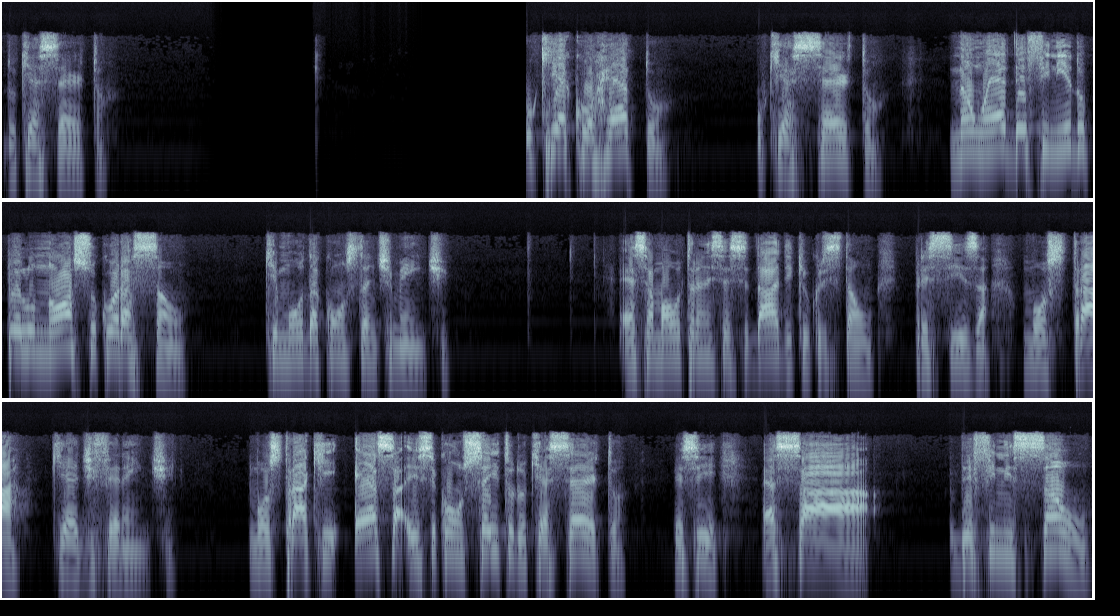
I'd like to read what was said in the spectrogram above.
do que é certo. O que é correto, o que é certo, não é definido pelo nosso coração, que muda constantemente. Essa é uma outra necessidade que o cristão precisa mostrar que é diferente. Mostrar que essa, esse conceito do que é certo, esse, essa definição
